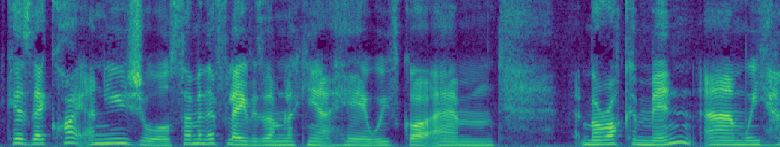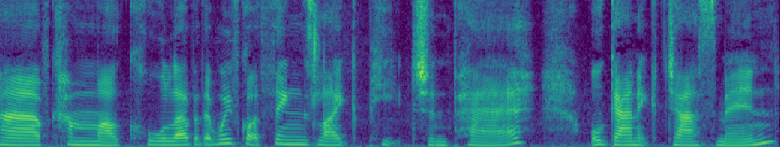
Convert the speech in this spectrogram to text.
Because they're quite unusual. Some of the flavors I'm looking at here, we've got um, Moroccan mint and we have chamomile cola, but then we've got things like peach and pear, organic jasmine,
